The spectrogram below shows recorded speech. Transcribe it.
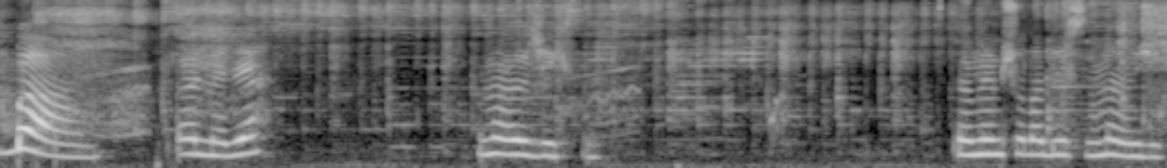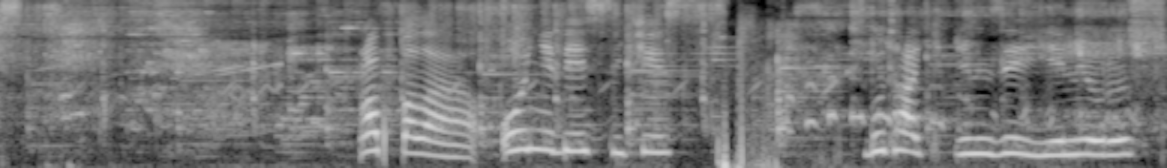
Bam. Ölmedi. Ama öleceksin. Ölmemiş olabilirsin ama öleceksin. Hoppala. 17 8. Bu takipçimizi yeniyoruz.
